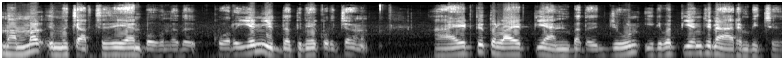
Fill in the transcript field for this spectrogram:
നമ്മൾ ഇന്ന് ചർച്ച ചെയ്യാൻ പോകുന്നത് കൊറിയൻ യുദ്ധത്തിനെ കുറിച്ചാണ്. ആയിരത്തി തൊള്ളായിരത്തി അൻപത് ജൂൺ ഇരുപത്തിയഞ്ചിന് ആരംഭിച്ച്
